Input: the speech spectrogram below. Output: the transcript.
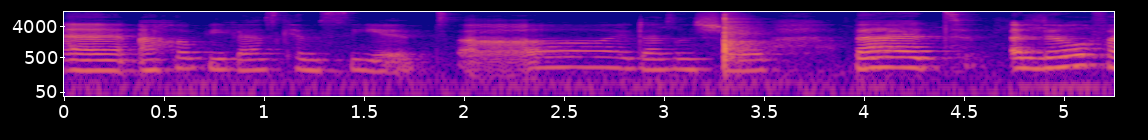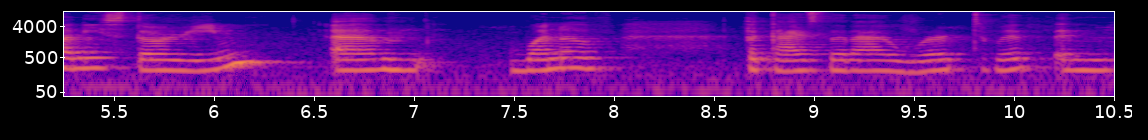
And I hope you guys can see it. Oh, it doesn't show. But a little funny story. Um, one of the guys that I worked with in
